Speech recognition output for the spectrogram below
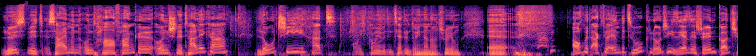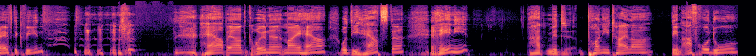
löst mit Simon und Harfunkel und Schnetalika. Lochi hat, oh, ich komme hier mit den Zetteln durcheinander, Entschuldigung. Äh, auch mit aktuellem Bezug. Lochi, sehr, sehr schön. God Save the Queen. Herbert Gröne, My Hair und die Herzte. Reni hat mit Pony Tyler, dem Afro-Duo,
